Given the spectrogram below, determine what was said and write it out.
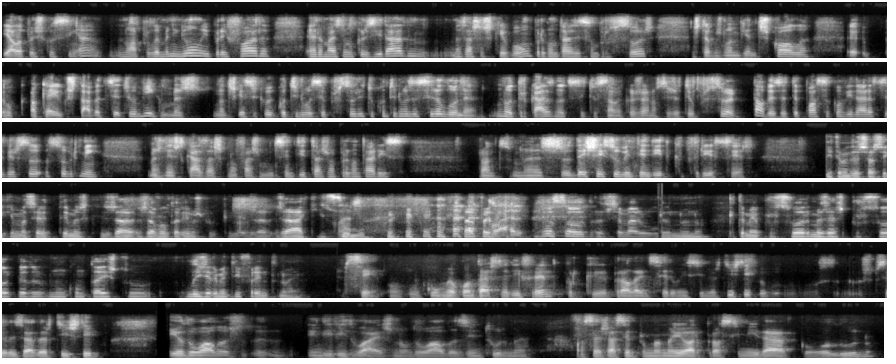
E ela depois ficou assim: ah, não há problema nenhum, e por aí fora. Era mais uma curiosidade, mas achas que é bom perguntar isso a um professor? Estamos num ambiente de escola. Eu, ok, eu gostava de ser teu amigo, mas não te esqueças que eu continuo a ser professor e tu continuas a ser aluna. Noutro caso, noutra situação em que eu já não seja teu professor, talvez até possa convidar a saber so, sobre mim. Mas neste caso, acho que não faz muito sentido estás-me perguntar isso. Pronto, mas deixei subentendido que poderia ser. E também deixaste aqui uma série de temas que já, já voltaremos, porque já, já há aqui sumo. Claro. claro. Vou só chamar o Nuno, que também é professor, mas és professor, Pedro, num contexto ligeiramente diferente, não é? Sim, o, o, meu contexto é diferente, porque para além de ser um ensino artístico, o, o especializado artístico, eu dou aulas eh, individuais, não dou aulas em turma ou seja, há sempre uma maior proximidade com o aluno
